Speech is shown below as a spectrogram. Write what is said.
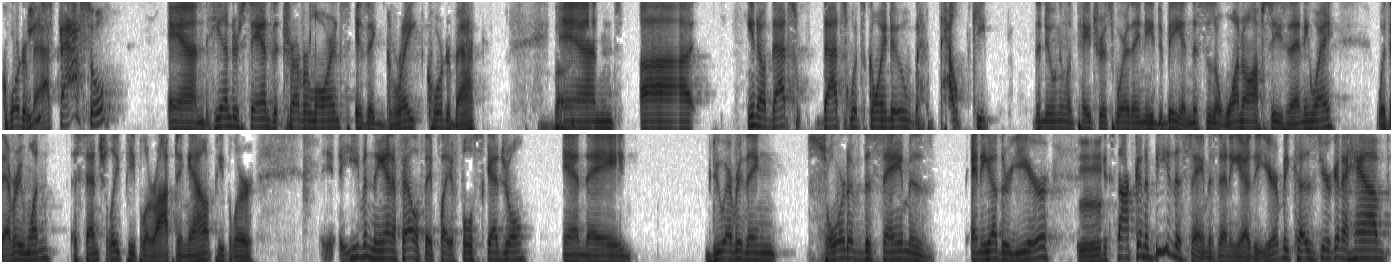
quarterback. He's facile. And he understands that Trevor Lawrence is a great quarterback. And, uh, you know, that's, that's what's going to help keep the New England Patriots where they need to be. And this is a one off season anyway with everyone. Essentially, people are opting out. People are, even the NFL, if they play a full schedule and they do everything sort of the same as any other year, Mm-hmm. it's not going to be the same as any other year because you're going to have,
